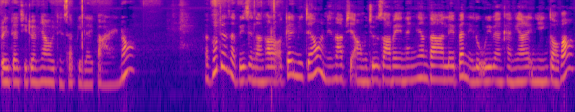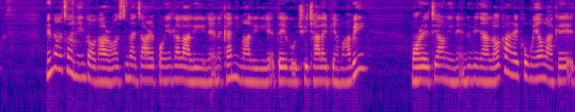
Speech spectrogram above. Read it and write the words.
ပရိသတ်ကြီးတွေမျှဝေတင်ဆက်ပေးလိုက်ပါတယ်နော် အခုတင်ဆက်ပေးချင်တာကတော့အကယ်ဒမီတန်းဝင်မင်းသားဖြစ်အောင်မကြိုးစားဘဲနိုင်ငံသားလေပတ်နေလို့ဝေဖန်ခံရတဲ့ငိမ့်တော်ပါမင်းသားကျော်ငိမ့်တော်ကတော့စမတ်ကြတဲ့ပုံရိပ်လှလှလေးတွေနဲ့နှကန်းညီမလေးတွေရဲ့အသေးကိုချွေချလိုက်ပြန်ပါပြီမော်ဒယ်တယောက်အနေနဲ့အနုပညာလောကရဲ့ကိုဝင်ရောက်လာခဲ့တဲ့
